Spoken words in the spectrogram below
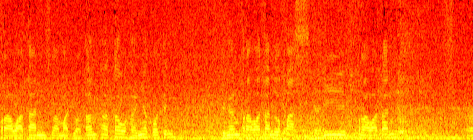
perawatan selama 2 tahun atau hanya coating dengan perawatan lepas. Jadi perawatan e,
